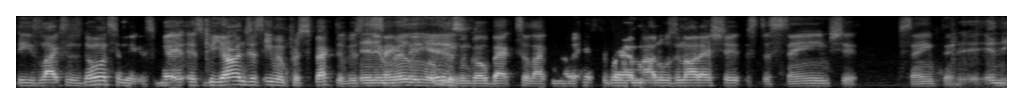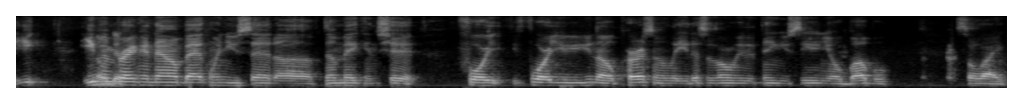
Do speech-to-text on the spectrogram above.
these likes is doing to niggas. But it's beyond just even perspective. It's And the it same really thing when we even go back to like you know the Instagram models and all that shit. It's the same shit. Same thing. and e- even different. breaking down back when you said uh them making shit for for you, you know, personally, this is only the thing you see in your bubble. So like,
